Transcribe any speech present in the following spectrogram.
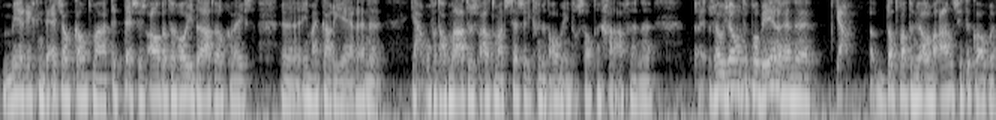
meer richting de agile kant, maar het testen is altijd een rode draad wel geweest in mijn carrière. En ja, of het handmatig is of automatisch testen, ik vind het allemaal interessant en gaaf. En sowieso om te proberen. En ja, dat wat er nu allemaal aan zit te komen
